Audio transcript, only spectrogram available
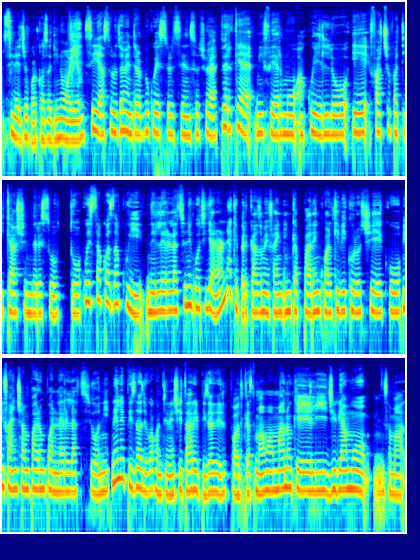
si legge qualcosa di noi. Sì, assolutamente, proprio questo è il senso, cioè perché mi fermo a quello e faccio fatica a scendere sotto. Questa cosa qui nelle relazioni quotidiane non è che per caso mi fa incappare in qualche vicolo cieco, mi fa inciampare un po' nelle relazioni. Nell'episodio qua continuo a citare episodi del podcast, ma man mano che li giriamo, insomma,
